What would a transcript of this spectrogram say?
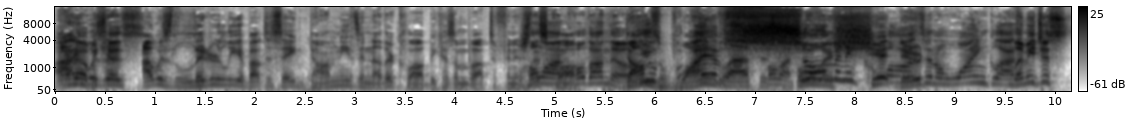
I don't know, was, because- I was literally about to say Dom needs another claw because I'm about to finish Hold this on, claw. hold on though. Dom's You- wine have glass is so full of many shit, claws dude. in a wine glass. let me just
